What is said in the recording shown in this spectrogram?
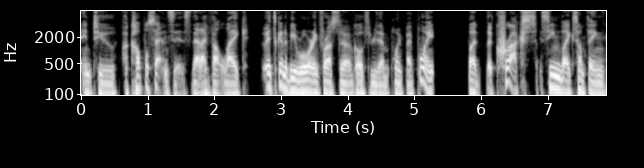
into a couple sentences that I felt like it's going to be rewarding for us to go through them point by point. But the crux seemed like something,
